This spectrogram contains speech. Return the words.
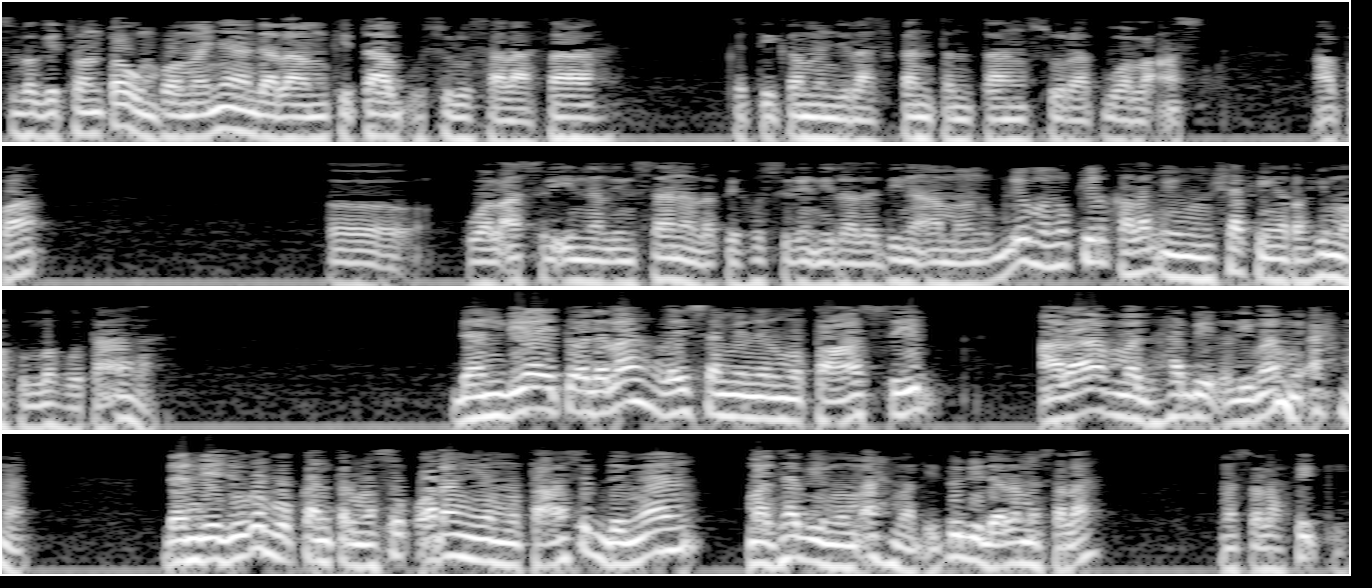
Sebagai contoh umpamanya dalam kitab Usul Salasah ketika menjelaskan tentang surat wal asr apa uh, wal asri innal insana lafi husrin ila ladina amanu. Beliau menukil kalam Imam Syafi'i rahimahullahu taala. Dan dia itu adalah laisa minal muta'assib ala madhabi Imam Ahmad. Dan dia juga bukan termasuk orang yang muta'assib dengan madhab Imam Ahmad. Itu di dalam masalah masalah fikih.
